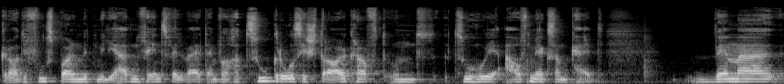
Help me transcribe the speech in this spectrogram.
gerade Fußball mit Milliarden Fans weltweit einfach eine zu große Strahlkraft und zu hohe Aufmerksamkeit. Wenn man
